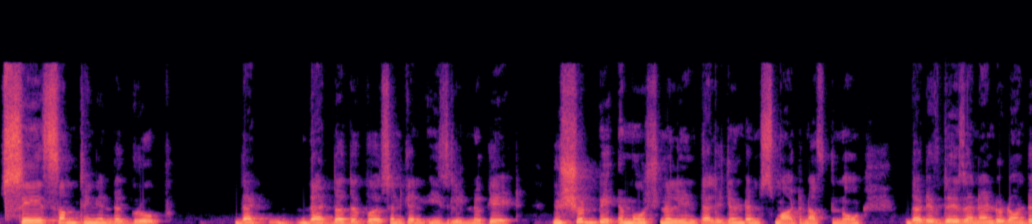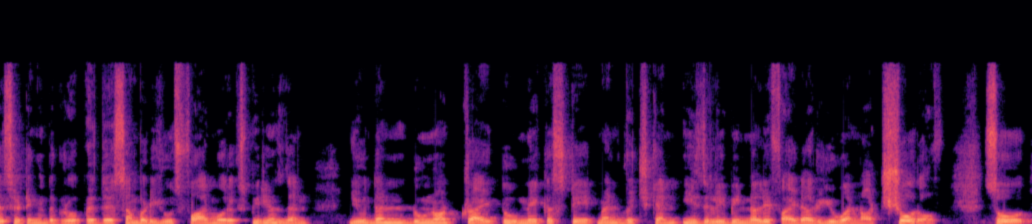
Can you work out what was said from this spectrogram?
say something in the group that that the other person can easily negate. You should be emotionally intelligent and smart enough to know that if there's an endodontist sitting in the group, if there's somebody who's far more experienced than you then do not try to make a statement which can easily be nullified or you are not sure of. So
